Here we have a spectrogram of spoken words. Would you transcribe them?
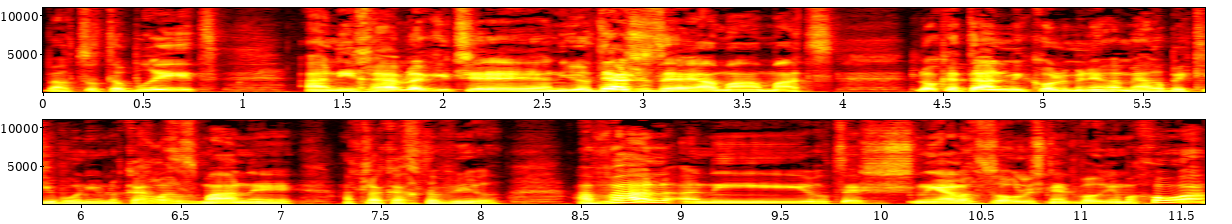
בארצות הברית, אני חייב להגיד שאני יודע שזה היה מאמץ לא קטן מכל מיני, מהרבה כיוונים. לקח לך זמן אה, עד שלקחת אוויר. אבל אני רוצה שנייה לחזור לשני דברים אחורה.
